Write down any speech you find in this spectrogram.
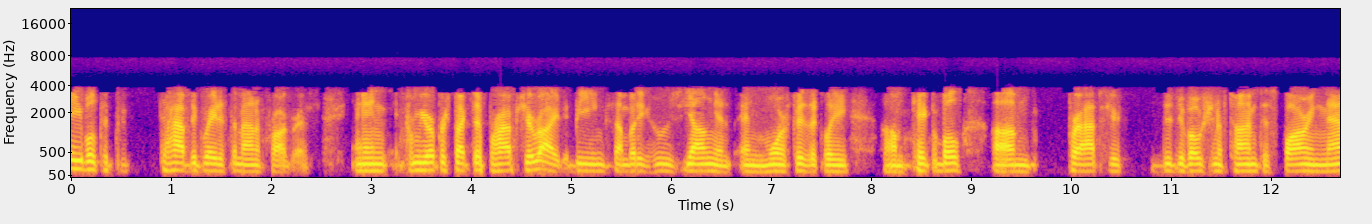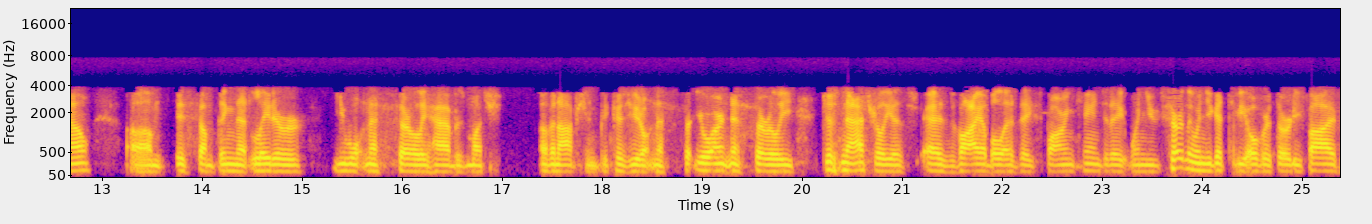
able to to have the greatest amount of progress. And from your perspective, perhaps you're right. Being somebody who's young and, and more physically um, capable, um, perhaps your, the devotion of time to sparring now um, is something that later you won't necessarily have as much of an option because you don't necessarily you aren't necessarily just naturally as as viable as a sparring candidate when you certainly when you get to be over 35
